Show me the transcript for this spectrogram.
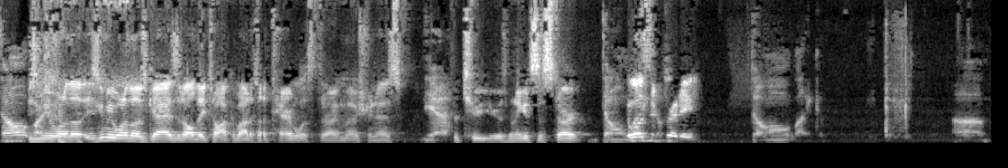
Don't. He's Like, gonna be one of those. He's gonna be one of those guys that all they talk about is how terrible his throwing motion is yeah. for two years when he gets to start. Don't. It wasn't him. pretty. Don't like him. Um.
